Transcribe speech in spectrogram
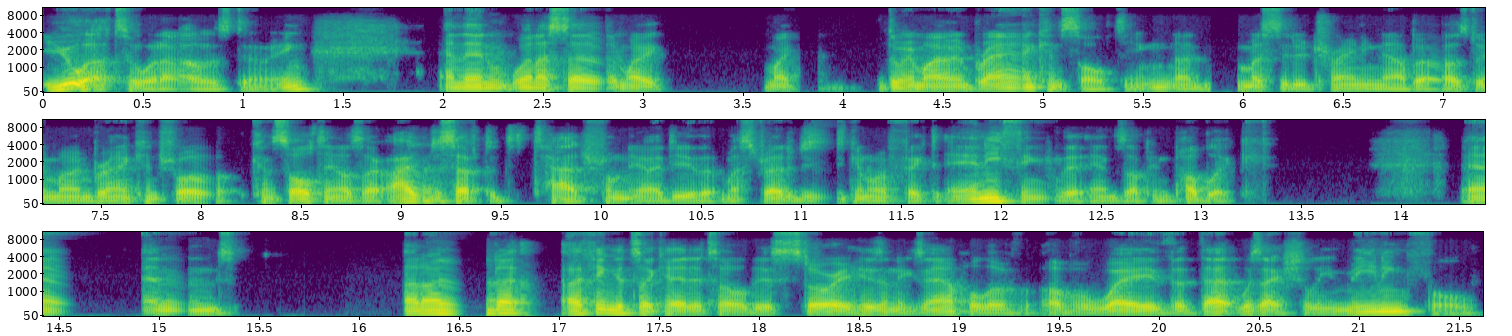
newer to what I was doing. And then when I started my my doing my own brand consulting. I mostly do training now, but I was doing my own brand control consulting. I was like, I just have to detach from the idea that my strategy is going to affect anything that ends up in public. And and and I don't, I think it's okay to tell this story. Here's an example of of a way that that was actually meaningful.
